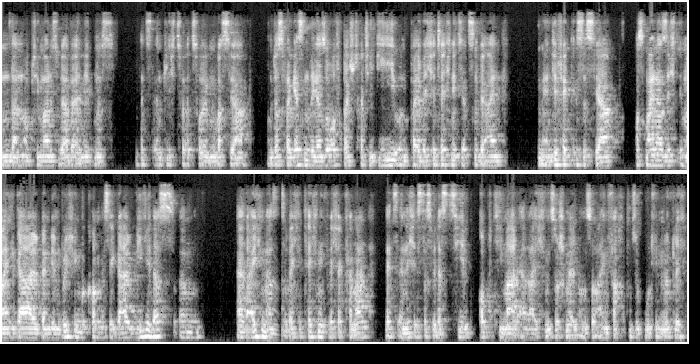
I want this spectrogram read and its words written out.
um dann ein optimales Werbeerlebnis letztendlich zu erzeugen, was ja, und das vergessen wir ja so oft bei Strategie und bei welche Technik setzen wir ein. Im Endeffekt ist es ja aus meiner Sicht immer egal, wenn wir ein Briefing bekommen, ist egal, wie wir das ähm, erreichen, also welche Technik, welcher Kanal. Letztendlich ist, dass wir das Ziel optimal erreichen, so schnell und so einfach und so gut wie möglich.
